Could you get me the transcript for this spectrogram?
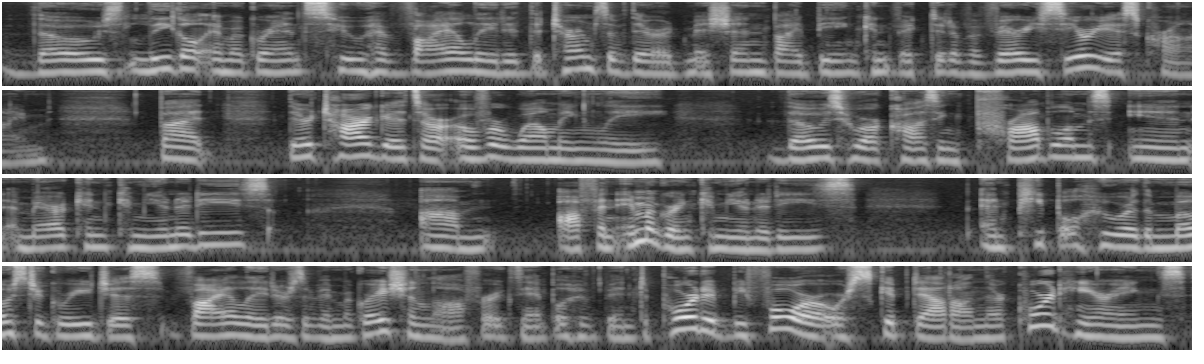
those legal immigrants who have violated the terms of their admission by being convicted of a very serious crime. But their targets are overwhelmingly those who are causing problems in American communities, um, often immigrant communities, and people who are the most egregious violators of immigration law, for example, who've been deported before or skipped out on their court hearings.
